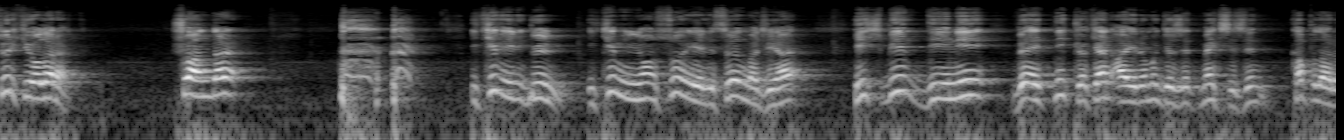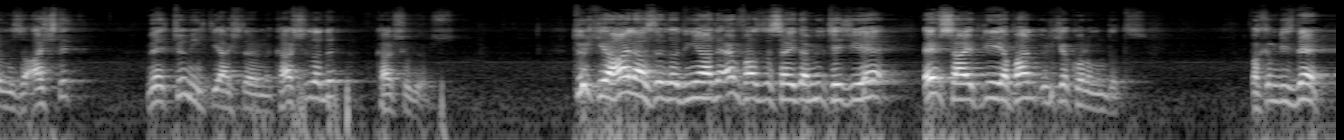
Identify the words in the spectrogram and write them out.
Türkiye olarak şu anda 2,2 milyon Suriyeli sığınmacıya hiçbir dini ve etnik köken ayrımı gözetmeksizin kapılarımızı açtık ve tüm ihtiyaçlarını karşıladık, karşılıyoruz. Türkiye hala hazırda dünyada en fazla sayıda mülteciye ev sahipliği yapan ülke konumundadır. Bakın bizde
